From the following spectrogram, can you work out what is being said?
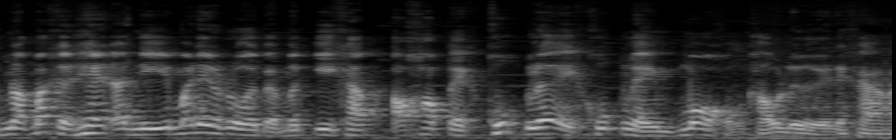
สำหรับมะเขือเทศอันนี้ไม่ได้โรยแบบเมื่อกี้ครับเอาเข้าไปคลุกเลยคลุกในหม้อของเขาเลยนะครับ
